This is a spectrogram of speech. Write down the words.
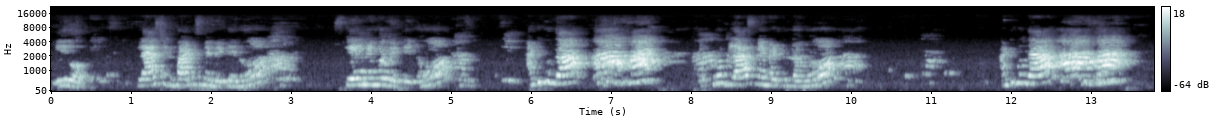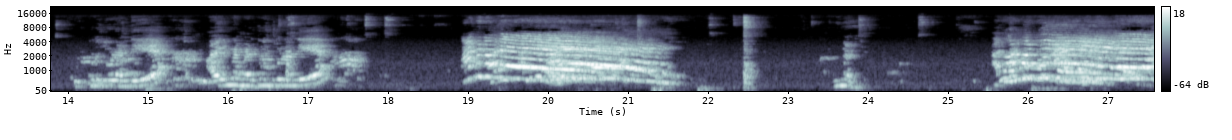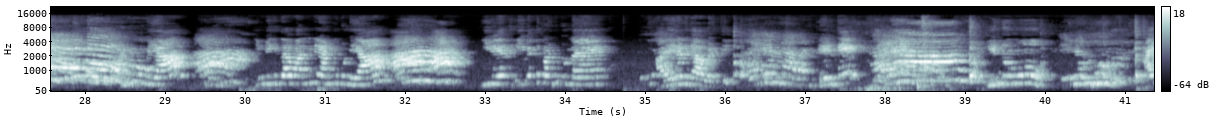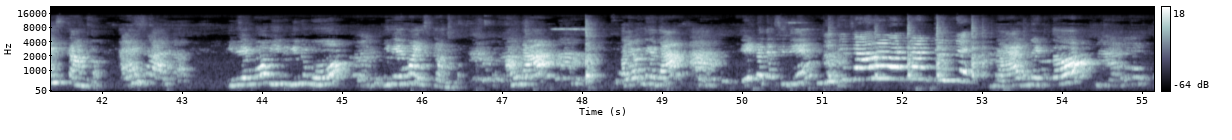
ఇదిగో. ప్లాస్టిక్ బాటిల్స్ మేము పెట్టాను. స్కేల్ మేము కూడా పెట్టాను. అంటుకుందా? ఇప్పుడు గ్లాస్ మేము పెడుతున్నాము. అంటుకుందా? ఇప్పుడు చూడండి. ఐరన్ పెడతాం పెడుతున్నాం చూడండి. ఉండండి. మిగతావన్నీ అంటుకున్నాయా? ఇవెందుకు అంటుకున్నాయి? ఐరన్ కాబట్టి. ఏంటి? ఇనుము. get the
